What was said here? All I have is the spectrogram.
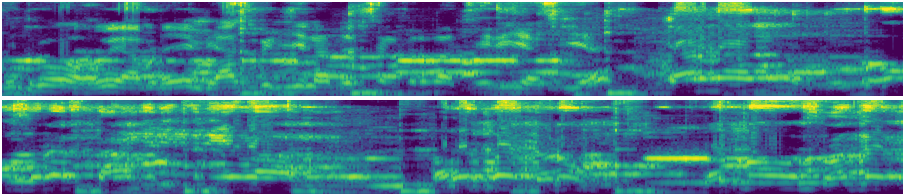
મિત્રો, હવે આપણે વ્યાસપીઠજીના દર્શન કરવા જઈ રહ્યા છીએ. ત્યારબાદ કામગીરી કરી એવા ભરતભાઈ ધડો એમનું સ્વાગત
